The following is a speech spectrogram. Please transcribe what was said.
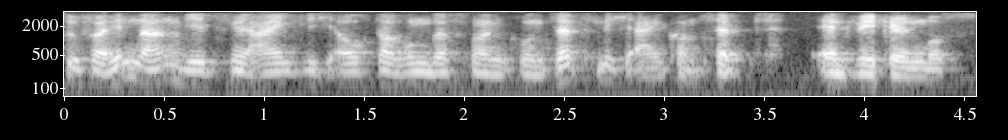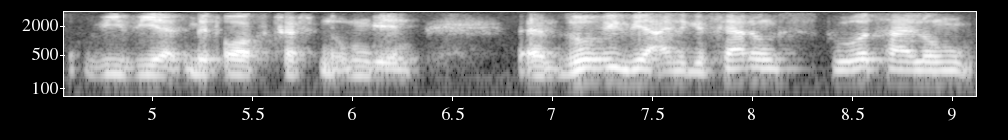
zu verhindern, geht es mir eigentlich auch darum, dass man grundsätzlich ein Konzept entwickeln muss, wie wir mit Ortskräften umgehen. Ähm, so wie wir eine Gefährdungsbeurteilung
